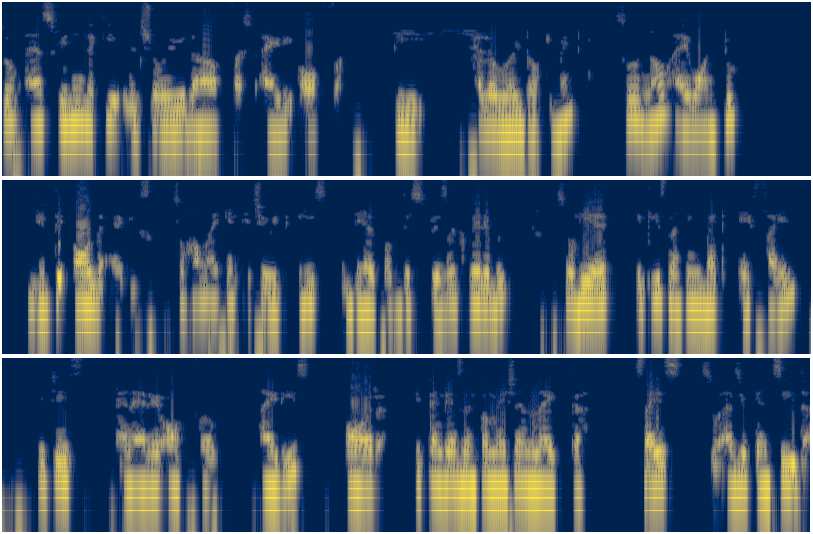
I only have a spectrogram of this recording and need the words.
so as feeling lucky will show you the first id of the hello world document. So now i want to get the all the ids so how i can achieve it is with the help of this result variable. So here it is nothing but a file which is an array of uh, IDs or it contains information like uh, size. So as you can see the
